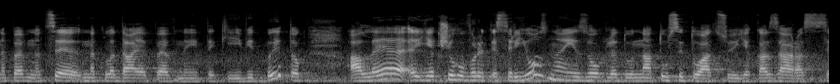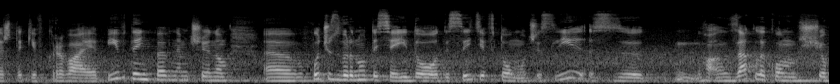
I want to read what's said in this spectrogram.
напевно це накладає певний такий відбиток. Але е, якщо говорити серйозно і з огляду на ту ситуацію, яка зараз все ж таки вкриває південь певним чином, е, хочу звернутися і до одеситів, в тому числі з закликом, щоб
